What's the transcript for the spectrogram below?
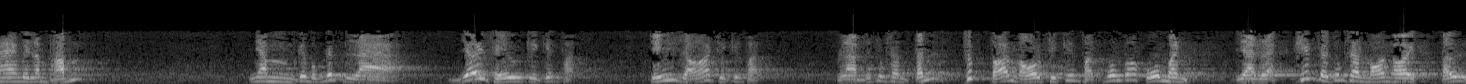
25 phẩm. Nhằm cái mục đích là giới thiệu tri kiến Phật chỉ rõ tri kiến Phật, làm cho chúng sanh tính thức tỏ ngộ tri kiến Phật vốn có của mình, và khiến cho chúng sanh mọi người tự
